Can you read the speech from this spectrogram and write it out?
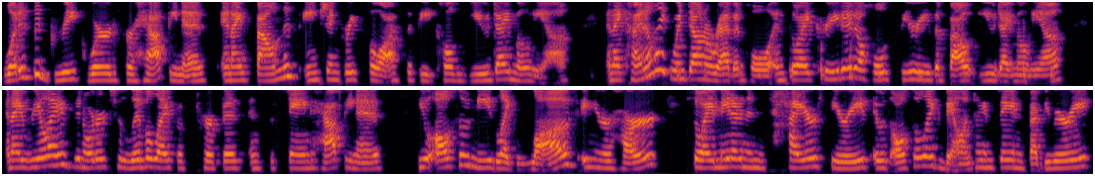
what is the Greek word for happiness? And I found this ancient Greek philosophy called eudaimonia. And I kind of like went down a rabbit hole. And so I created a whole series about eudaimonia. And I realized in order to live a life of purpose and sustained happiness, you also need like love in your heart. So I made an entire series. It was also like Valentine's Day in February.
